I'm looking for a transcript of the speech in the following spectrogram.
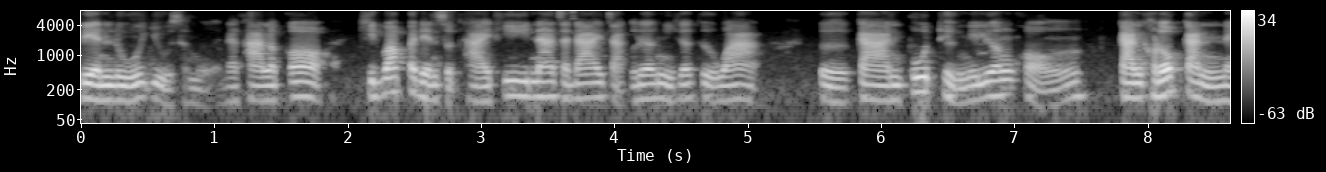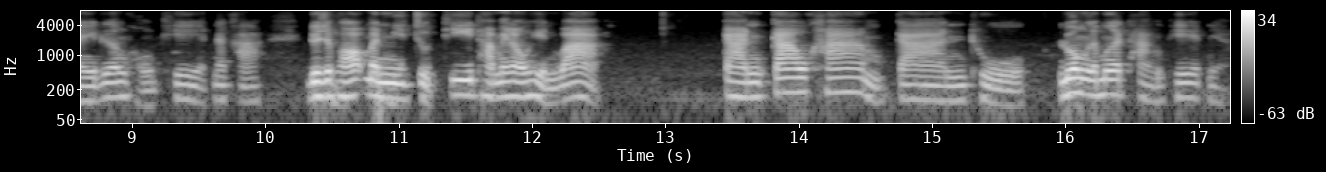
เรียนรู้อยู่เสมอนะคะ แล้วก็คิดว่าประเด็นสุดท้ายที่น่าจะได้จากเรื่องนี้ก็คือว่าเออการพูดถึงในเรื่องของการเคารพกันในเรื่องของเพศนะคะ โดยเฉพาะมันมีจุดที่ทำให้เราเห็นว่า การก้าวข้ามการถูกล่วงละเมิดทางเพศเนี่ย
